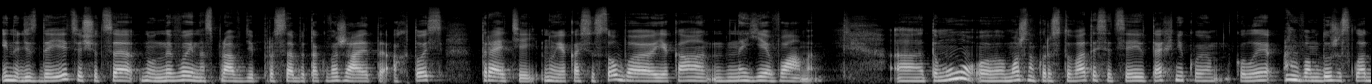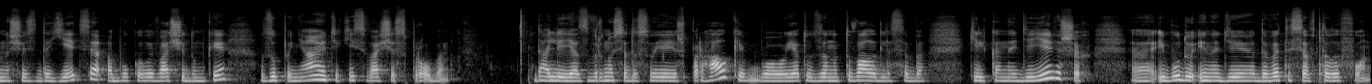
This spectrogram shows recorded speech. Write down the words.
іноді здається, що це ну не ви насправді про себе так вважаєте, а хтось третій, ну якась особа, яка не є вами. Е, тому е, можна користуватися цією технікою, коли вам дуже складно щось дається, або коли ваші думки зупиняють якісь ваші спроби. Далі я звернуся до своєї шпаргалки, бо я тут занотувала для себе кілька найдієвіших е, і буду іноді дивитися в телефон.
